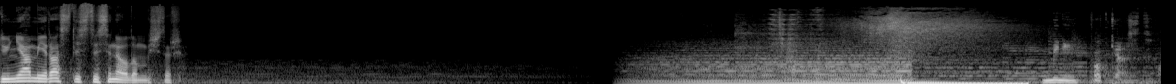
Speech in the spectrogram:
Dünya Miras Listesine alınmıştır. Mini Podcast.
